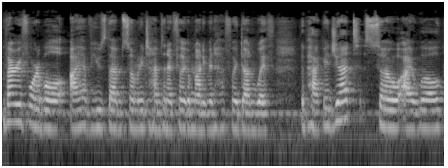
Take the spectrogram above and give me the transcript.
very affordable. I have used them so many times and I feel like I'm not even halfway done with the package yet. So I will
